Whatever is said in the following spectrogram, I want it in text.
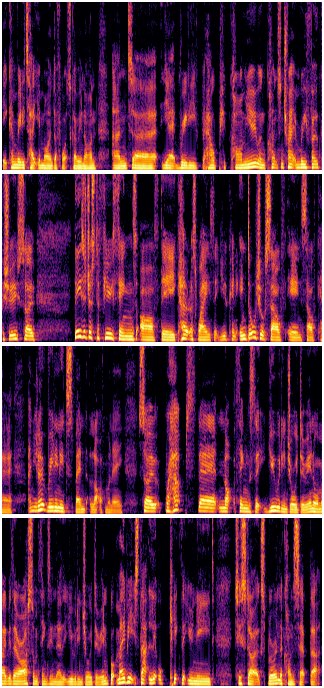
it can really take your mind off what's going on, and uh, yeah, really help you calm you and concentrate and refocus you. So these are just a few things of the countless ways that you can indulge yourself in self care and you don't really need to spend a lot of money. So perhaps they're not things that you would enjoy doing, or maybe there are some things in there that you would enjoy doing, but maybe it's that little kick that you need to start exploring the concept that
